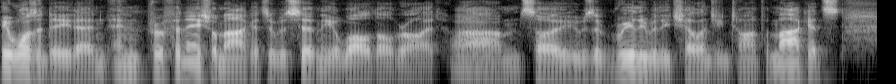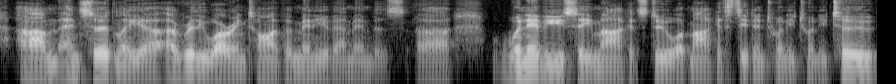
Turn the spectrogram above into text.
It was indeed, and, and for financial markets, it was certainly a wild old ride. Um, so it was a really, really challenging time for markets, um, and certainly a, a really worrying time for many of our members. Uh, whenever you see markets do what markets did in 2022,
